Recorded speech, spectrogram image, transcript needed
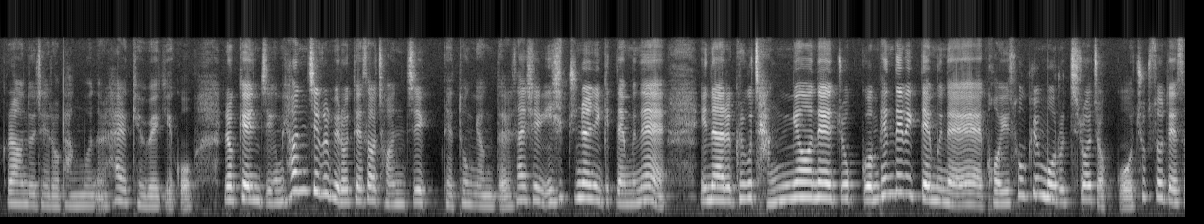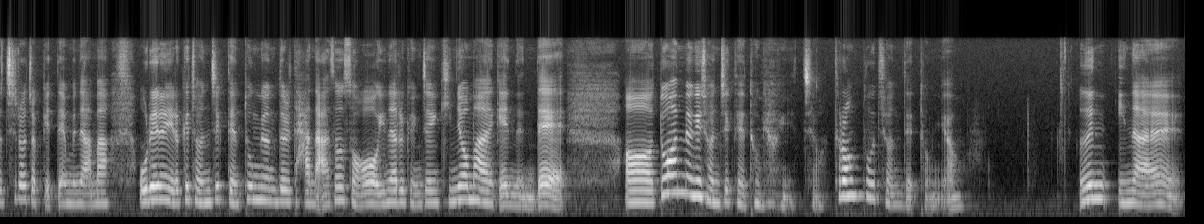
그라운드 제로 방문을 할 계획이고 이렇게 지금 현직을 비롯해서 전직 대통령들 사실 20주년이기 때문에 이날을 그리고 작년에 조금 팬데믹 때문에 거의 소규모로 치러졌고 축소돼서 치러졌기 때문에 아마 올해는 이렇게 전직 대통령들 다 나서서 이날을 굉장히 기념하겠는데 어, 또 한 명의 전직 대통령이 있죠. 트럼프 전 대통령은 이날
